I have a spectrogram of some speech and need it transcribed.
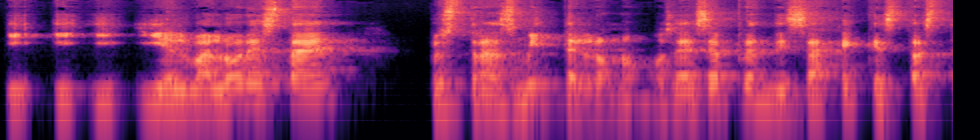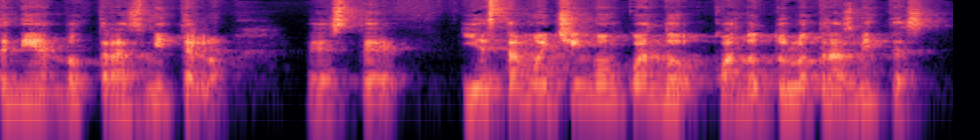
y, y, y, el valor está en, pues, transmítelo, ¿no? O sea, ese aprendizaje que estás teniendo, transmítelo. Este, y está muy chingón cuando, cuando tú lo transmites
